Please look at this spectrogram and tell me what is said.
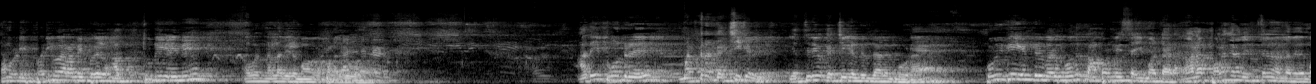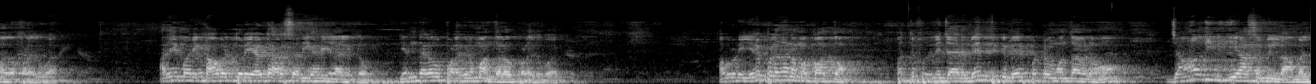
நம்மளுடைய பரிவார அமைப்புகள் அத்துணையிலுமே அவர் நல்ல விதமாக பழகுவார். அதே போன்று மற்ற கட்சிகள் எத்தனையோ கட்சிகள் இருந்தாலும் கூட கொள்கை என்று வரும்போது காம்ப்ரமைஸ் செய்ய மாட்டார். ஆனால் பழகிற விதத்தில் நல்ல விதமாக பழகுவார். அதே மாதிரி காவல்துறையாகட்டும் அரசு அதிகாரிகளாகட்டும் எந்த அளவு பழகணுமோ அந்த அளவு பழகுவார். அவருடைய இறப்பில் தான் நம்ம பார்த்தோம். பத்து பதினஞ்சாயிரம் பேர்த்துக்கு மேற்பட்டவங்க வந்தாலும் ஜாதி வித்தியாசம் இல்லாமல்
